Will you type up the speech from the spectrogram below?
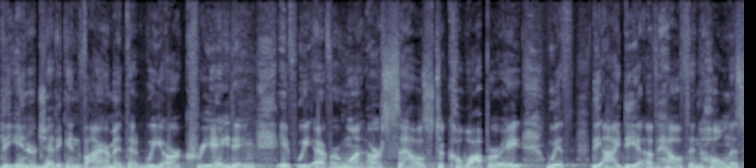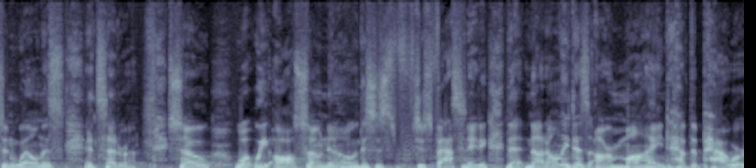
the energetic environment that we are creating creating if we ever want ourselves to cooperate with the idea of health and wholeness and wellness, etc. So, what we also know, this is just fascinating, that not only does our mind have the power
